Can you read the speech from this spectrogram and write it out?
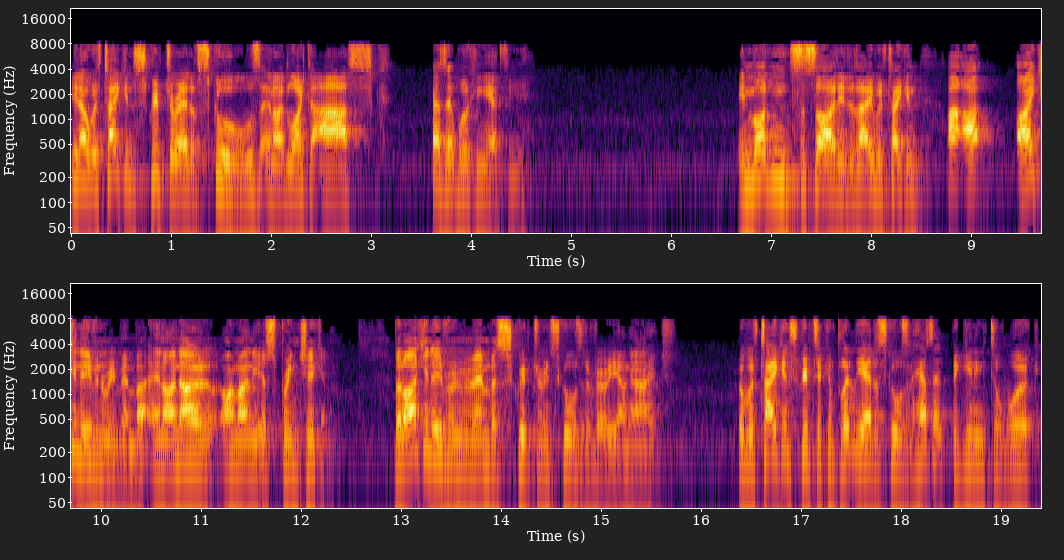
You know, we've taken Scripture out of schools, and I'd like to ask, how's that working out for you? In modern society today, we've taken, I, I, I can even remember, and I know I'm only a spring chicken, but I can even remember scripture in schools at a very young age. But we've taken scripture completely out of schools, and how's that beginning to work?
